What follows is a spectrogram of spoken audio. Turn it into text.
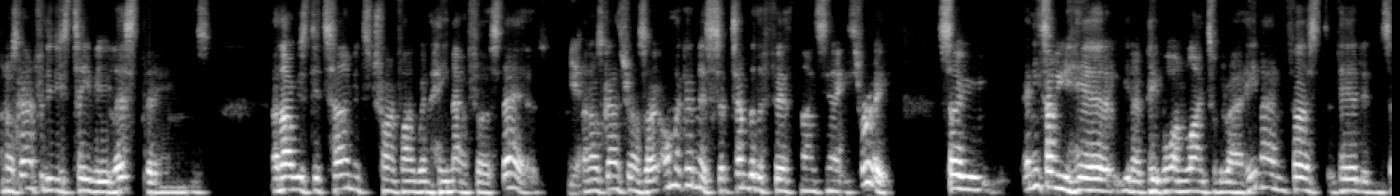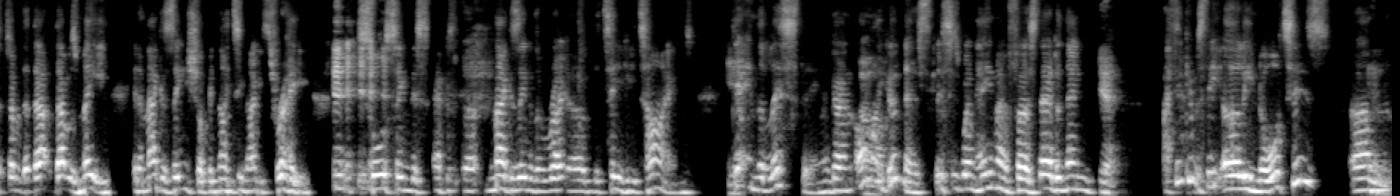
and I was going for these TV listings, and I was determined to try and find when He-Man first aired. Yeah. And I was going through, and I was like, oh my goodness, September the fifth, nineteen eighty-three. So anytime you hear, you know, people online talking about He-Man first appeared in September, that that was me in a magazine shop in 1993, sourcing this epi- uh, magazine of the uh, the TV Times, Yeah. getting the listing and going, oh, my Oh. goodness, this is when He-Man first aired. And then Yeah. I think it was the early noughties. Um, Mm.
